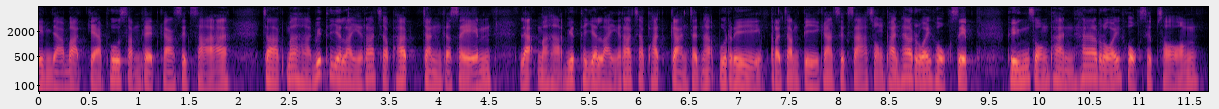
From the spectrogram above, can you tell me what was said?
ริญญาบัตรแก่ผู้สำเร็จการศึกษา จากมหาวิทยาลัยราชภัฏจันทร์เกษม และมหาวิทยาลัยราชภัฏกาญจนบุรี ประจำปีการศึกษา 2560 ถึง 2562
